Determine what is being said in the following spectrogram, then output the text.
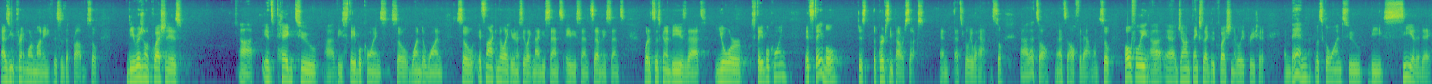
as you print more money, this is the problem. So the original question is, uh, it's pegged to uh, these stable coins, so one to one. So it's not going to be like you're going to see like 90 cents, 80 cents, 70 cents. What it's just going to be is that your stable coin, it's stable, just the purchasing power sucks. And that's really what happens. So uh, that's all. That's all for that one. So hopefully, uh, uh, John, thanks for that good question. I really appreciate it. And then let's go on to the C of the day.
